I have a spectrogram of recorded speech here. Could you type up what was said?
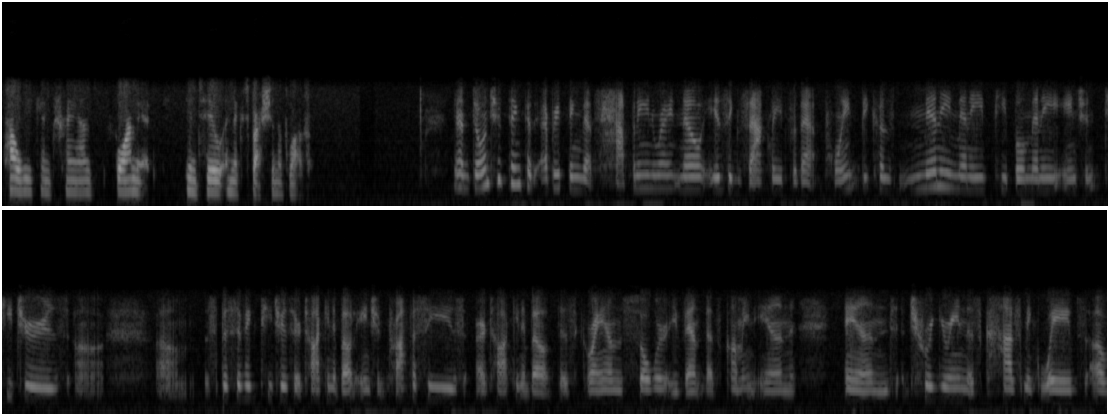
how we can transform it into an expression of love. And don't you think that everything that's happening right now is exactly for that point? Because many, many people, many ancient teachers, uh, um, specific teachers are talking about ancient prophecies, are talking about this grand solar event that's coming in and triggering this cosmic waves of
